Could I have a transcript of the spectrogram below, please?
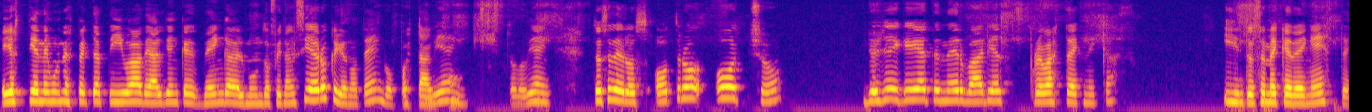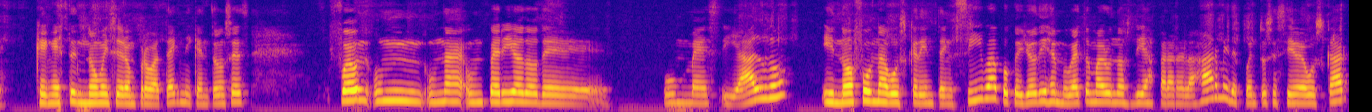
ellos tienen una expectativa de alguien que venga del mundo financiero que yo no tengo. Pues está bien, todo bien. Entonces, de los otros ocho, yo llegué a tener varias pruebas técnicas y entonces me quedé en este que en este no me hicieron prueba técnica. Entonces, fue un, un, periodo de un mes y algo, y no fue una búsqueda intensiva, porque yo dije, me voy a tomar unos días para relajarme, y después entonces sí voy a buscar,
